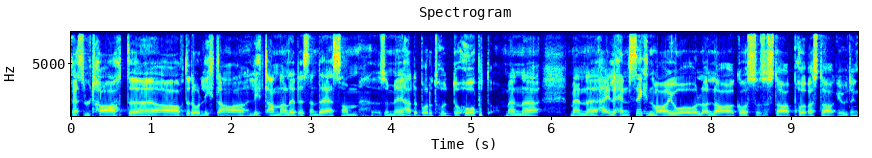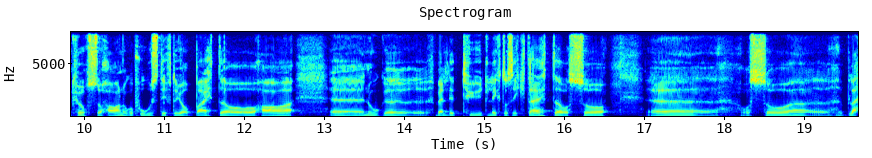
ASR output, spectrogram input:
resultatet av det da litt, litt, annerledes enn det som, som vi hadde både trodd og håpet. Men, men men eh, hele hensikten var jo å lage oss og prøve å stake ut en kurs og ha noe positivt å jobbe etter og ha eh, noe veldig tydelig å sikte etter. Og så, eh, og så eh, ble,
